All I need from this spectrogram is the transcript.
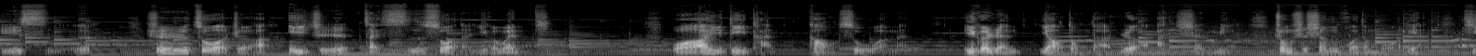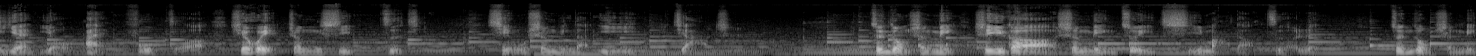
与死是作者一直在思索的一个问题。我与地坛告诉我们。一个人要懂得热爱生命，重视生活的磨练，体验友爱、负责，学会珍惜自己，醒悟生命的意义与价值。尊重生命是一个生命最起码的责任。尊重生命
